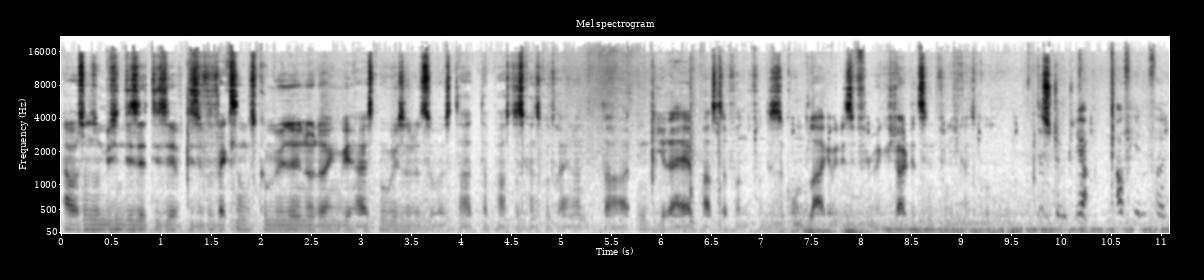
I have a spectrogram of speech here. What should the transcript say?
aber so ein bisschen diese, diese, diese Verwechslungskomödien oder irgendwie Heist-Movies oder sowas, da, da passt das ganz gut rein. Und da in die Reihe passt er von, von dieser Grundlage, wie diese Filme gestaltet sind, finde ich ganz gut. Das stimmt, ja, auf jeden Fall.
